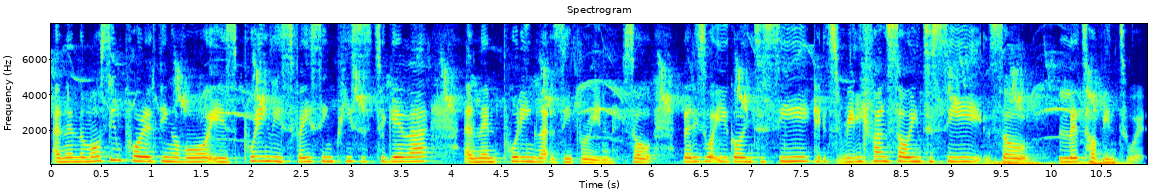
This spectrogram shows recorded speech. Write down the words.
And then the most important thing of all is putting these facing pieces together and then putting that zipper in. So that is what you're going to see. It's really fun sewing to see. So let's hop into it.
